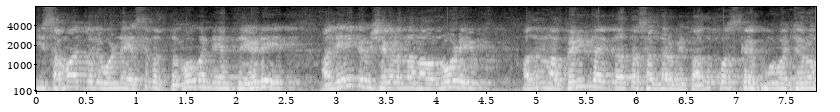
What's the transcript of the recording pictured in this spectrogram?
ಈ ಸಮಾಜದಲ್ಲಿ ಒಳ್ಳೆಯ ಹೆಸರು ತಗೋಬನ್ನಿ ಅಂತ ಹೇಳಿ ಅನೇಕ ವಿಷಯಗಳನ್ನು ನಾವು ನೋಡಿ ಅದನ್ನು ನಾವು ಕರೀತಾ ಇದ್ದಂಥ ಸಂದರ್ಭ ಇತ್ತು. ಅದಕ್ಕೋಸ್ಕರ ಪೂರ್ವಜರು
